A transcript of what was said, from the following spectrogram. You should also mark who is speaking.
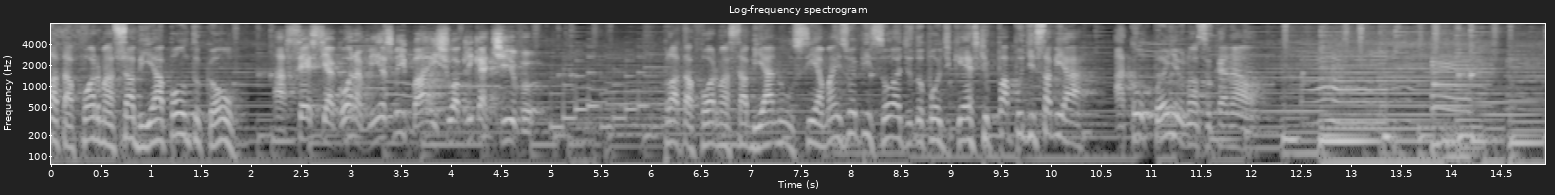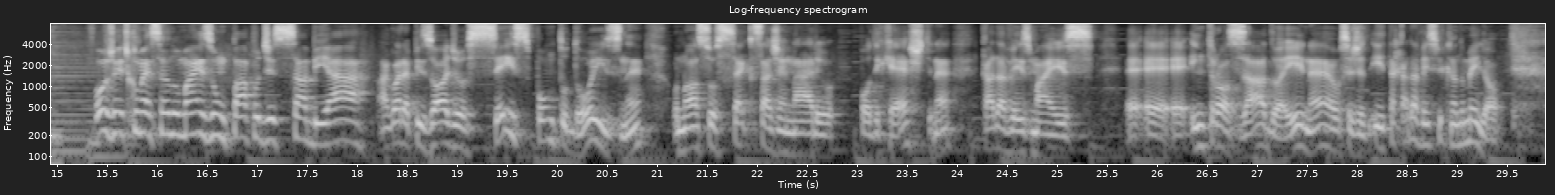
Speaker 1: Plataformasabiá.com
Speaker 2: Acesse agora mesmo e baixe o aplicativo.
Speaker 1: Plataforma Sabiá anuncia mais um episódio do podcast Papo de Sabiá. Acompanhe o nosso canal.
Speaker 3: Bom, gente, começando mais um Papo de Sabiá, agora episódio 6.2, né? O nosso sexagenário podcast, né? Cada vez mais é, é, é, entrosado aí, né? Ou seja, e está cada vez ficando melhor.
